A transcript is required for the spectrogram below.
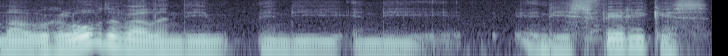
maar we geloofden wel in die, in die, in die, in die sferikjes.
